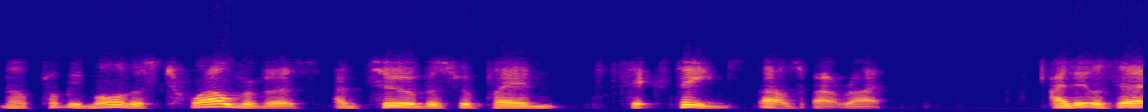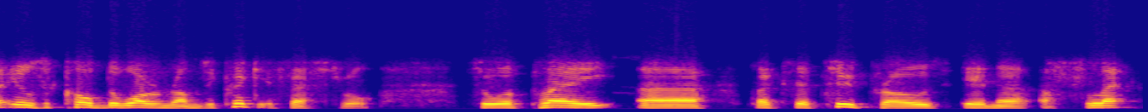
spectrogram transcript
no, probably more. There's twelve of us, and two of us were playing six teams. That was about right and it was a, it was called the Warren Rumsey Cricket Festival. So we'll play, uh, like I said, two pros in a, a, select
